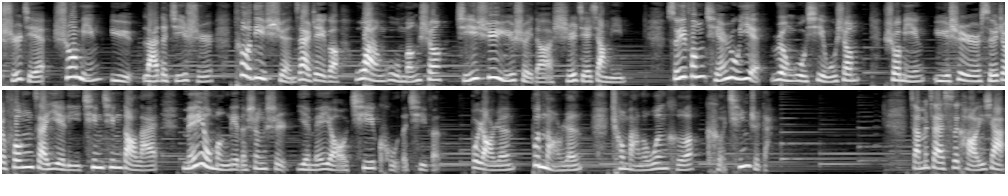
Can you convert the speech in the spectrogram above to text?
时节说明雨来得及时，特地选在这个万物萌生、急需雨水的时节降临。随风潜入夜，润物细无声，说明雨是随着风在夜里轻轻到来，没有猛烈的声势，也没有凄苦的气氛，不扰人，不恼人，充满了温和可亲之感。咱们再思考一下，“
